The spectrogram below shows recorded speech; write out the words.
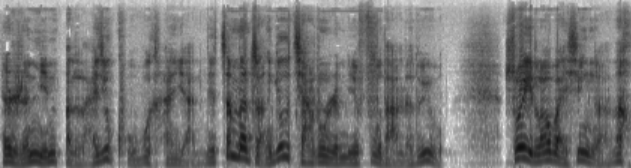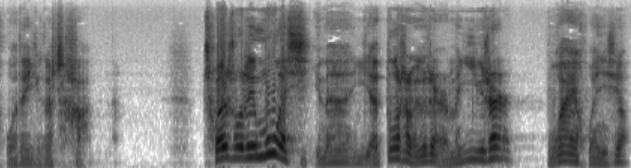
这人民本来就苦不堪言，你这么整又加重人民负担了，对不？所以老百姓啊，那活的一个惨呐。传说这莫喜呢，也多少有点什么抑郁症，不爱欢笑。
